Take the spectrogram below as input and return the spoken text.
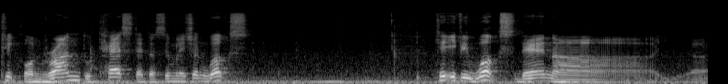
click on run to test that the simulation works okay if it works then uh, uh,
